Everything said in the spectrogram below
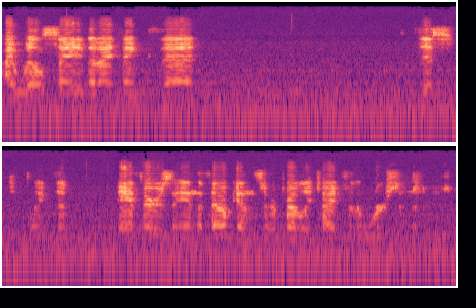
I will say that I think that this, like the Panthers and the Falcons, are probably tied for the worst in the division.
